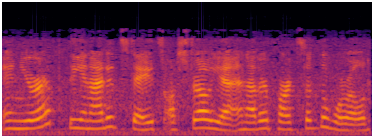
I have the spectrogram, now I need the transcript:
In Europe, the United States, Australia, and other parts of the world,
